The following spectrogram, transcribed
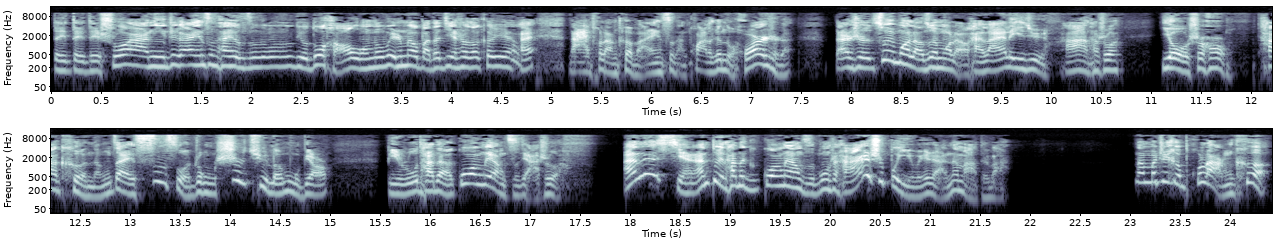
得得得说啊，你这个爱因斯坦有有多好？我们为什么要把他介绍到科学院来？那普朗克把爱因斯坦夸得跟朵花似的。但是最末了，最末了，还来了一句啊，他说有时候他可能在思索中失去了目标，比如他的光量子假设。啊，那显然对他那个光量子公式还是不以为然的嘛，对吧？那么这个普朗克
